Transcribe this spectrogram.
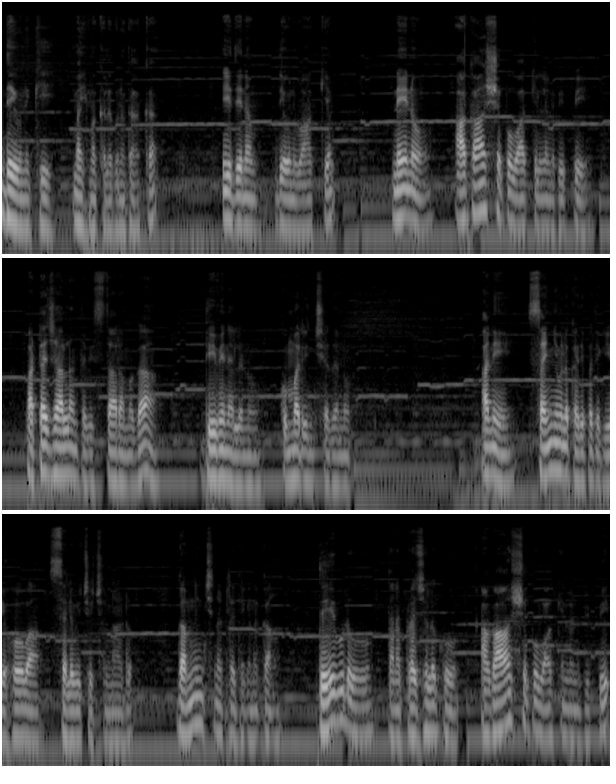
దేవునికి మహిమ కలుగునుగాక. ఈ దినం దేవుని వాక్యం. నేను ఆకాశపు వాక్యలను విప్పి పట్టజాలంత విస్తారముగా దీవెనలను కుమ్మరించెదను అని సైన్యములకు అధిపతికి యహోవా సెలవిచ్చుచున్నాడు గమనించినట్లయితే గనక దేవుడు తన ప్రజలకు ఆకాశపు వాక్యలను విప్పి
